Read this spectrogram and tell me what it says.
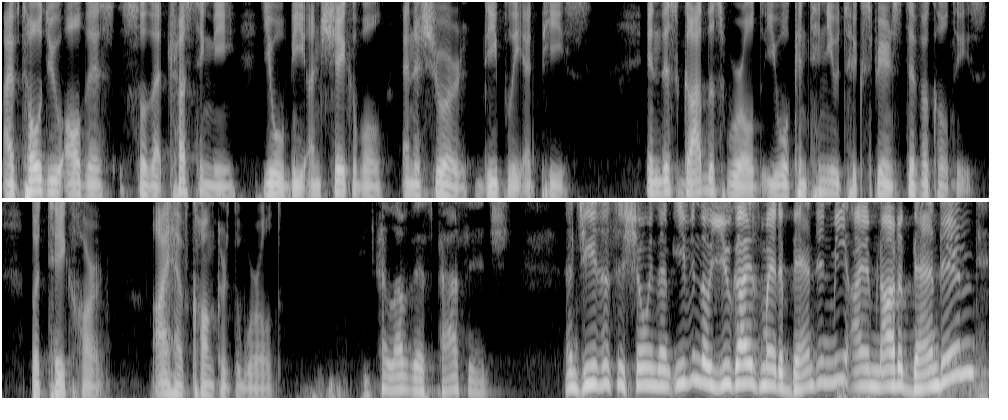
I've told you all this so that trusting me, you will be unshakable and assured, deeply at peace. In this godless world, you will continue to experience difficulties, but take heart. I have conquered the world. I love this passage. And Jesus is showing them, even though you guys might abandon me, I am not abandoned.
